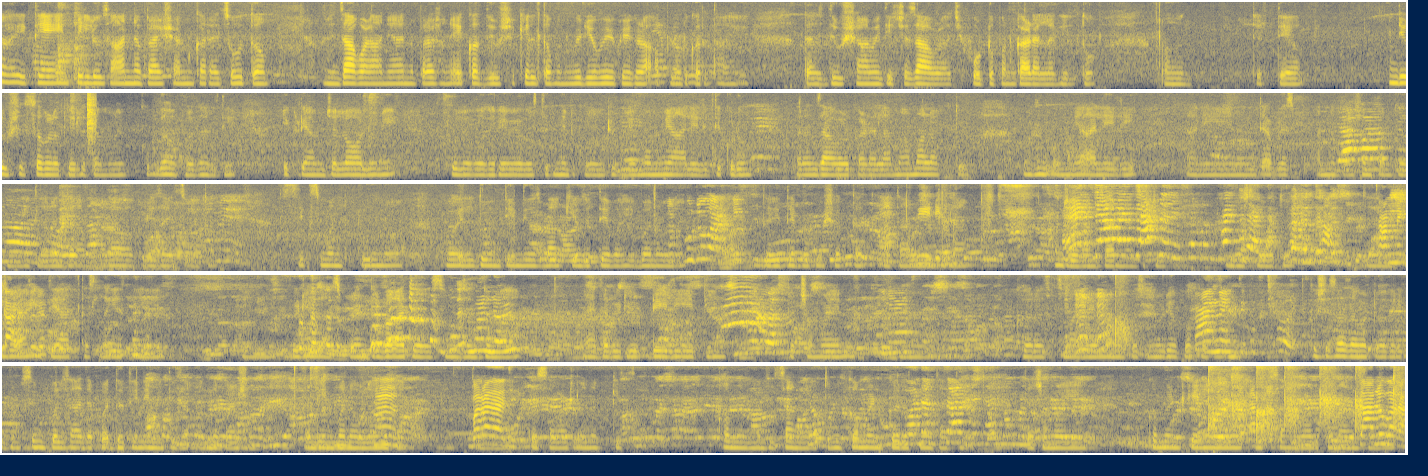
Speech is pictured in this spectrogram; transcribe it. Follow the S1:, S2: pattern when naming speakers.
S1: तर इथे पिल्लूचं अन्नप्राशन करायचं होतं. आणि जावळ आणि अन्नप्राशन एकच दिवशी केलं तर पण व्हिडिओ वेगवेगळा अपलोड करत आहे. त्याच दिवशी आम्ही तिच्या जावळाचे फोटो पण काढायला गेलतो. तर त्या दिवशी सगळं केलं त्यामुळे खूप धावपळ झाली. ती इकडे आमच्या लॉलूने फुलं वगैरे व्यवस्थित नीट करून ठेवले. मम्मी आलेली तिकडून कारण जावळ काढायला मामा लागतो. म्हणून मम्मी आलेली. आणि मग त्यावेळेस अन्नप्राशन पण करून घेतल्यानंतर आम्हाला गावाकडे जायचं होतं. सिक्स मंथ पूर्ण होईल. दोन तीन दिवस बाकी होते तेव्हा हे बनवलं. तरी ते बघू शकतात. आता आम्ही तिला जेवण चालण्यासाठी बसलो होतो. तर आहे ते. आत्ताच लगेच नाही आहे. व्हिडिओ लास्टपर्यंत बघा तेव्हा समजेल तुम्हाला. नाही तर व्हिडिओ डेली येतील. त्याच्यामुळे खरंच माझ्या मनापासून व्हिडिओ बघत कशी सजावट वगैरे एकदम सिंपल साध्या पद्धतीने मी तिचा अन्नप्राशन दिन बनवला होता. कसं वाटलं नक्कीच कमेंटमध्ये सांगा. तुम्ही कमेंट करत आता त्याच्यामुळे कमेंट केल्यामुळे उत्साह वाढतो
S2: चालू
S1: माझा
S2: करा.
